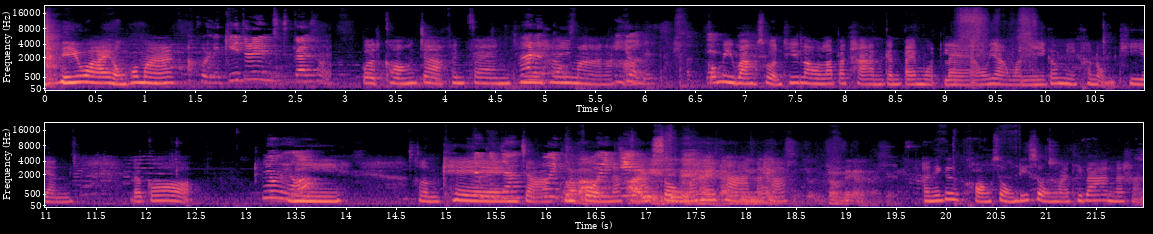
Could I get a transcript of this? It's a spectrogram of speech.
อันนี่วายของพ่อมาร์ค あこれ聞いてるに使えそう เปิดของจากแฟนๆที่ให้มานะ 以 คะ 上です ก็มีบางส่วนที่เรารับประทานกันไปหมดแล้ว อย่างวันนี้ก็มีขนมเทียน แล้วก็มีขนมเคงกจากคุณฝนนะคะส่งมาให้ทานนะคะ อันนี้คือของส่งที่ส่งมาที่บ้านนะคะ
